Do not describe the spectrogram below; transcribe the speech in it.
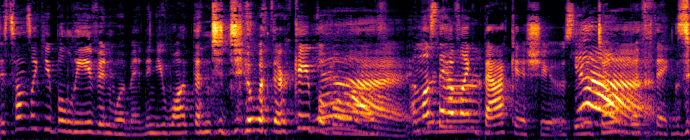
it sounds like you believe in women and you want them to do what they're capable Yeah, of. Unless they have like back issues. Yeah. don't lift things.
